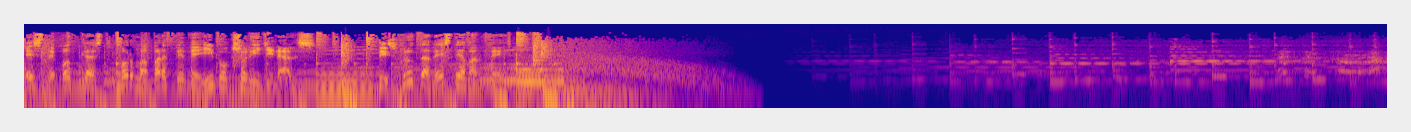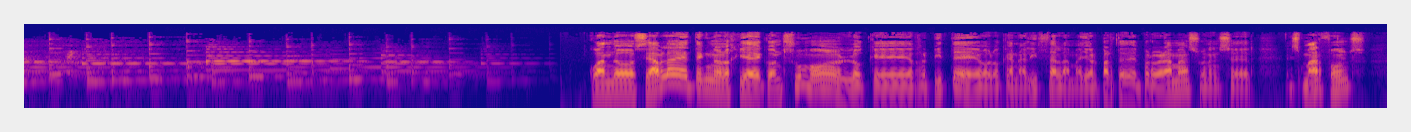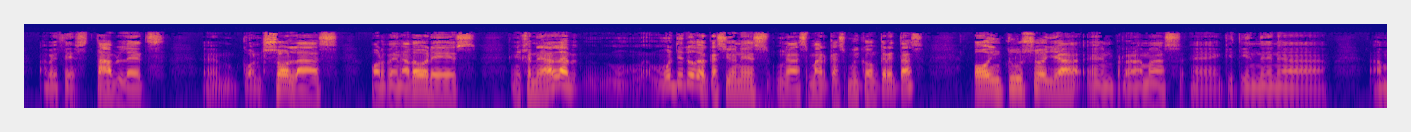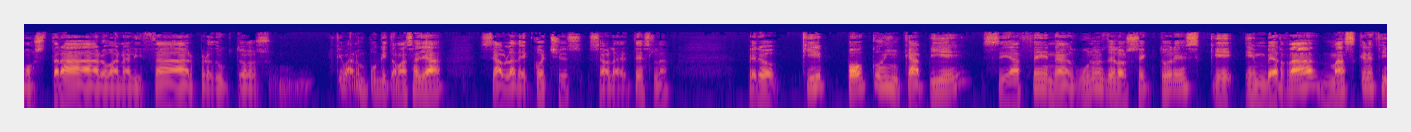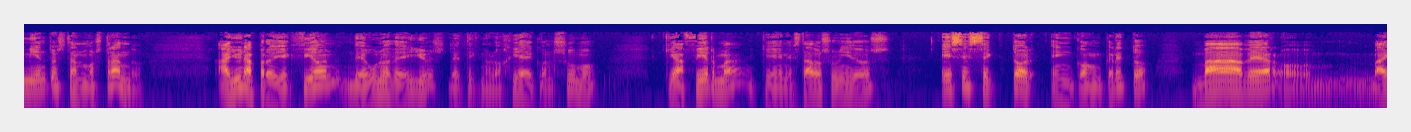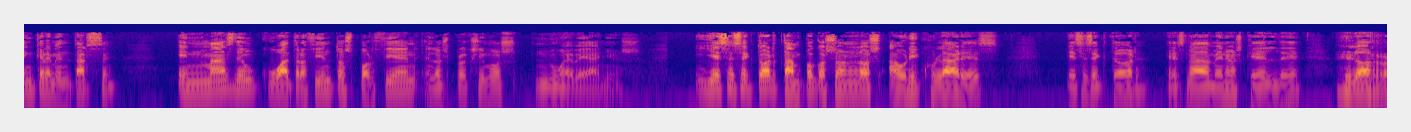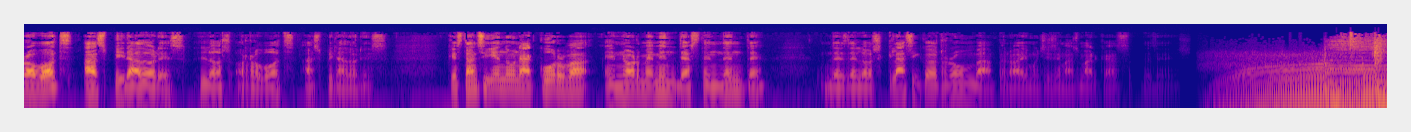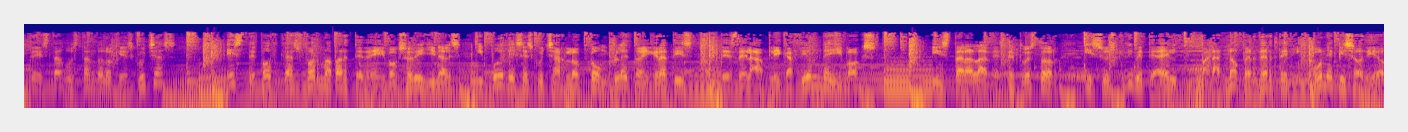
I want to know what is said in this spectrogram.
Este podcast forma parte de Evox Originals. Disfruta de este avance. Cuando se habla de tecnología de consumo, lo que repite o lo que analiza la mayor parte de programas suelen ser smartphones, a veces tablets, consolas, ordenadores, en general la multitud de ocasiones unas marcas muy concretas o incluso ya en programas eh, que tienden a, a mostrar o analizar productos que van un poquito más allá, se habla de coches, se habla de Tesla, pero qué poco hincapié se hace en algunos de los sectores que en verdad más crecimiento están mostrando. Hay una proyección de uno de ellos, de tecnología de consumo, que afirma que en Estados Unidos ese sector en concreto va a haber o va a incrementarse en más de un 400% en los próximos nueve años. Y ese sector tampoco son los auriculares, ese sector es nada menos que el de los robots aspiradores, los robots aspiradores, que están siguiendo una curva enormemente ascendente desde los clásicos Rumba, pero hay muchísimas marcas. ¿Te está gustando lo que escuchas? Este podcast forma parte de Evox Originals y puedes escucharlo completo y gratis desde la aplicación de Evox. Instálala desde tu store y suscríbete a él para no perderte ningún episodio.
